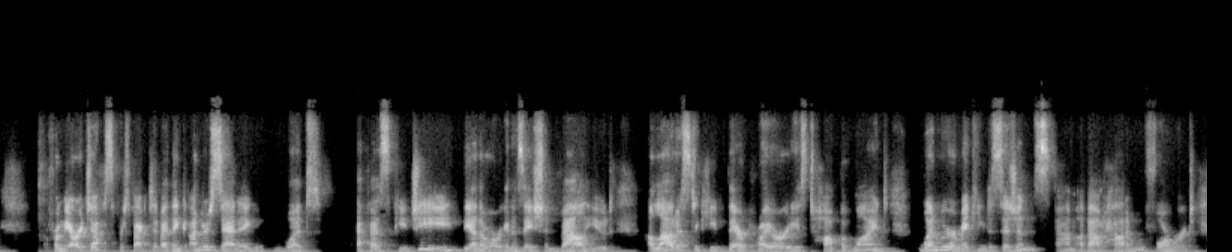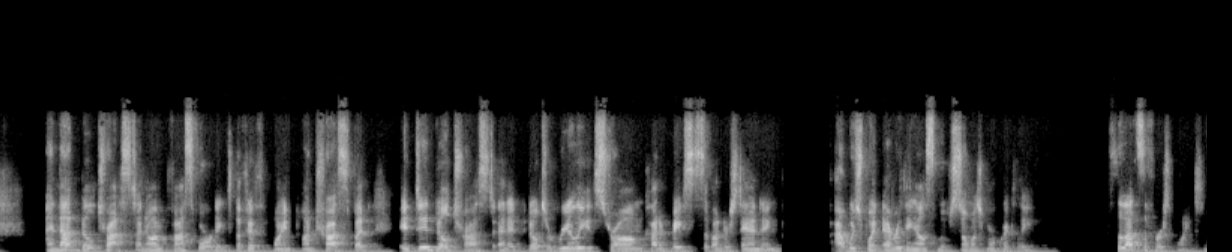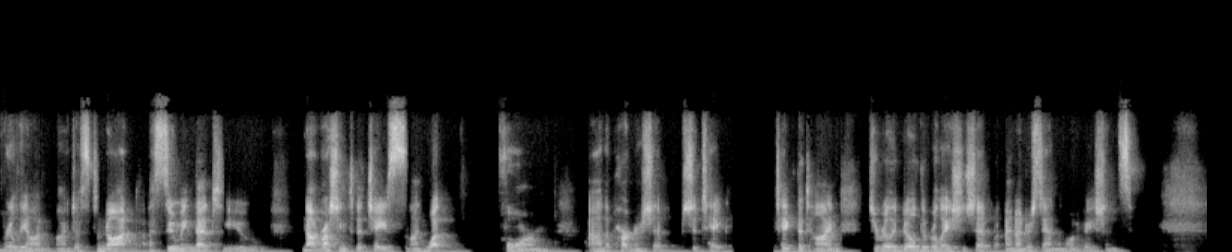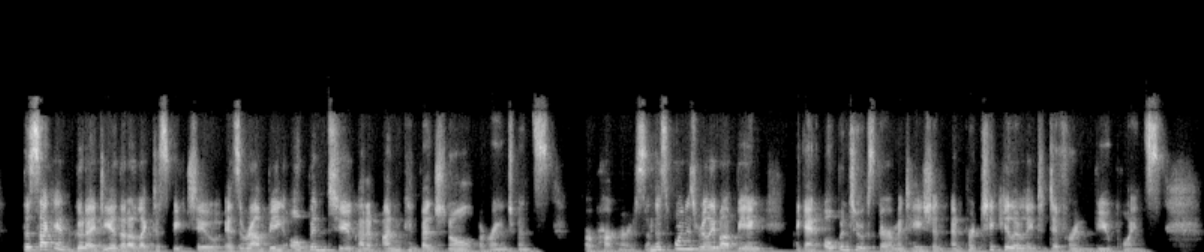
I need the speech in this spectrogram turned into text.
from the RHF's perspective, I think understanding what FSPG, the other organization, valued allowed us to keep their priorities top of mind when we were making decisions um, about how to move forward. And that built trust. I know I'm fast forwarding to the fifth point on trust, but it did build trust and it built a really strong kind of basis of understanding, at which point everything else moved so much more quickly. So that's the first point, really, on, on just not assuming that you, not rushing to the chase on what form uh, the partnership should take. Take the time to really build the relationship and understand the motivations. The second good idea that I'd like to speak to is around being open to kind of unconventional arrangements or partners. And this point is really about being, again, open to experimentation and particularly to different viewpoints.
